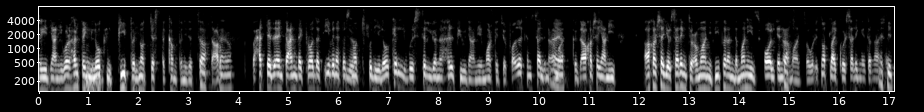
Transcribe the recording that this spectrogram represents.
trade يعني we're helping local people not just the companies itself صح تعرف. أيوه فحتى إذا أنت عندك product even if it's Yeah. not fully local we're still gonna help you يعني market your product and sell in Oman أيوه. because آخر شيء يعني آخر شيء you're selling to Omani people and the money is all in صح. Oman so it's not like we're selling international أكيد.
